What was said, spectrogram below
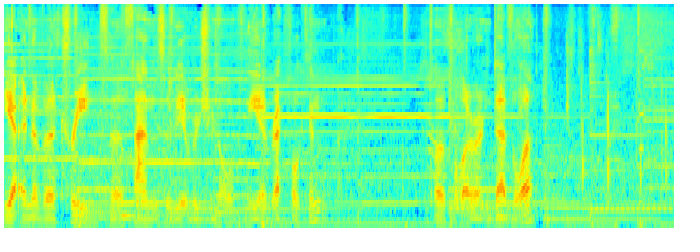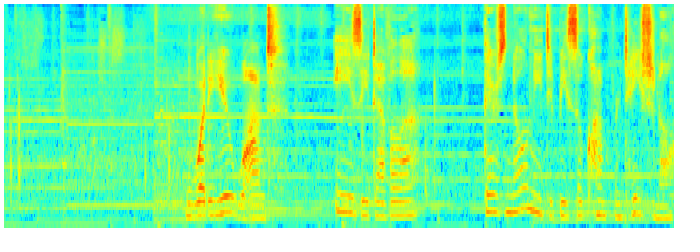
Yet another treat for fans of the original Nier Replicant, Popola and Devola. What do you want? Easy, Devola. There's no need to be so confrontational.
